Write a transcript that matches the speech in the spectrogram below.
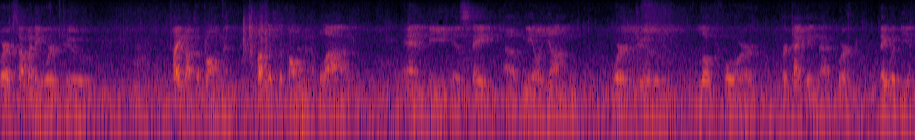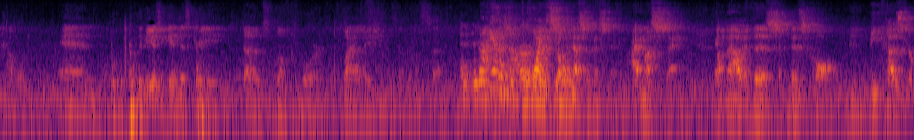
or if somebody were to type up the poem and publish the poem in a blog, and the estate of Neil Young were to look for protecting that work, they would be in trouble. And the music industry does look for violations of this. Uh, And, I am not quite so pessimistic, I must say, about this, this call. Because you're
